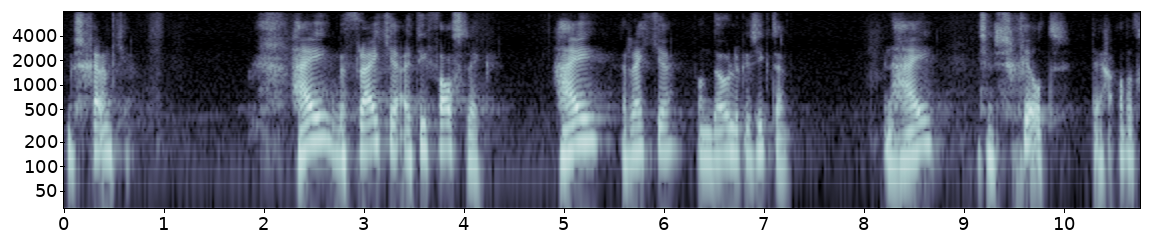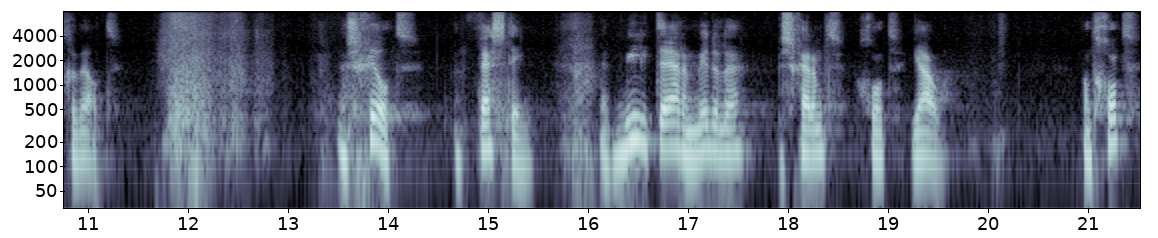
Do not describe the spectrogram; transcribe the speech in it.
beschermt je. Hij bevrijdt je uit die valstrik. Hij redt je van dodelijke ziekten. En hij is een schild tegen al dat geweld. Een schild, een vesting. Met militaire middelen beschermt God jou. Want God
